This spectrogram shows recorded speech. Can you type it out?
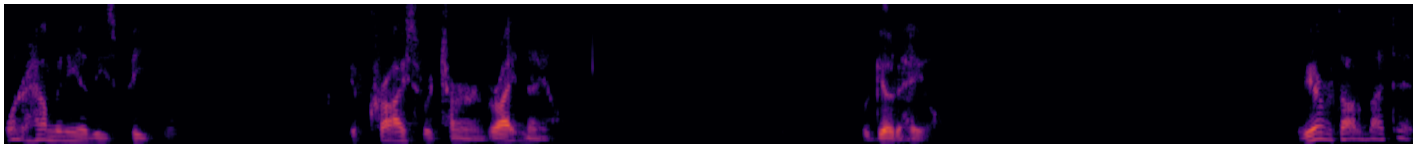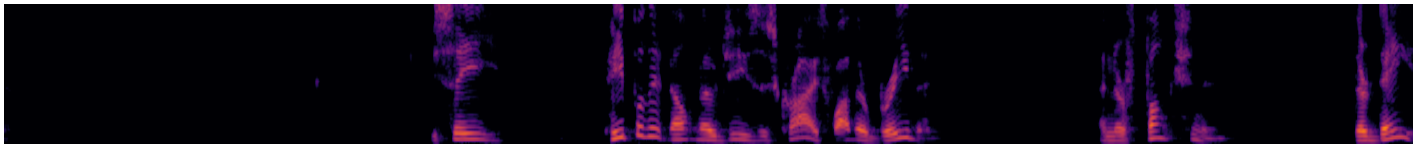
wonder how many of these people if Christ returned right now, would go to hell. Have you ever thought about that? You see, people that don't know Jesus Christ while they're breathing and they're functioning, they're dead.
